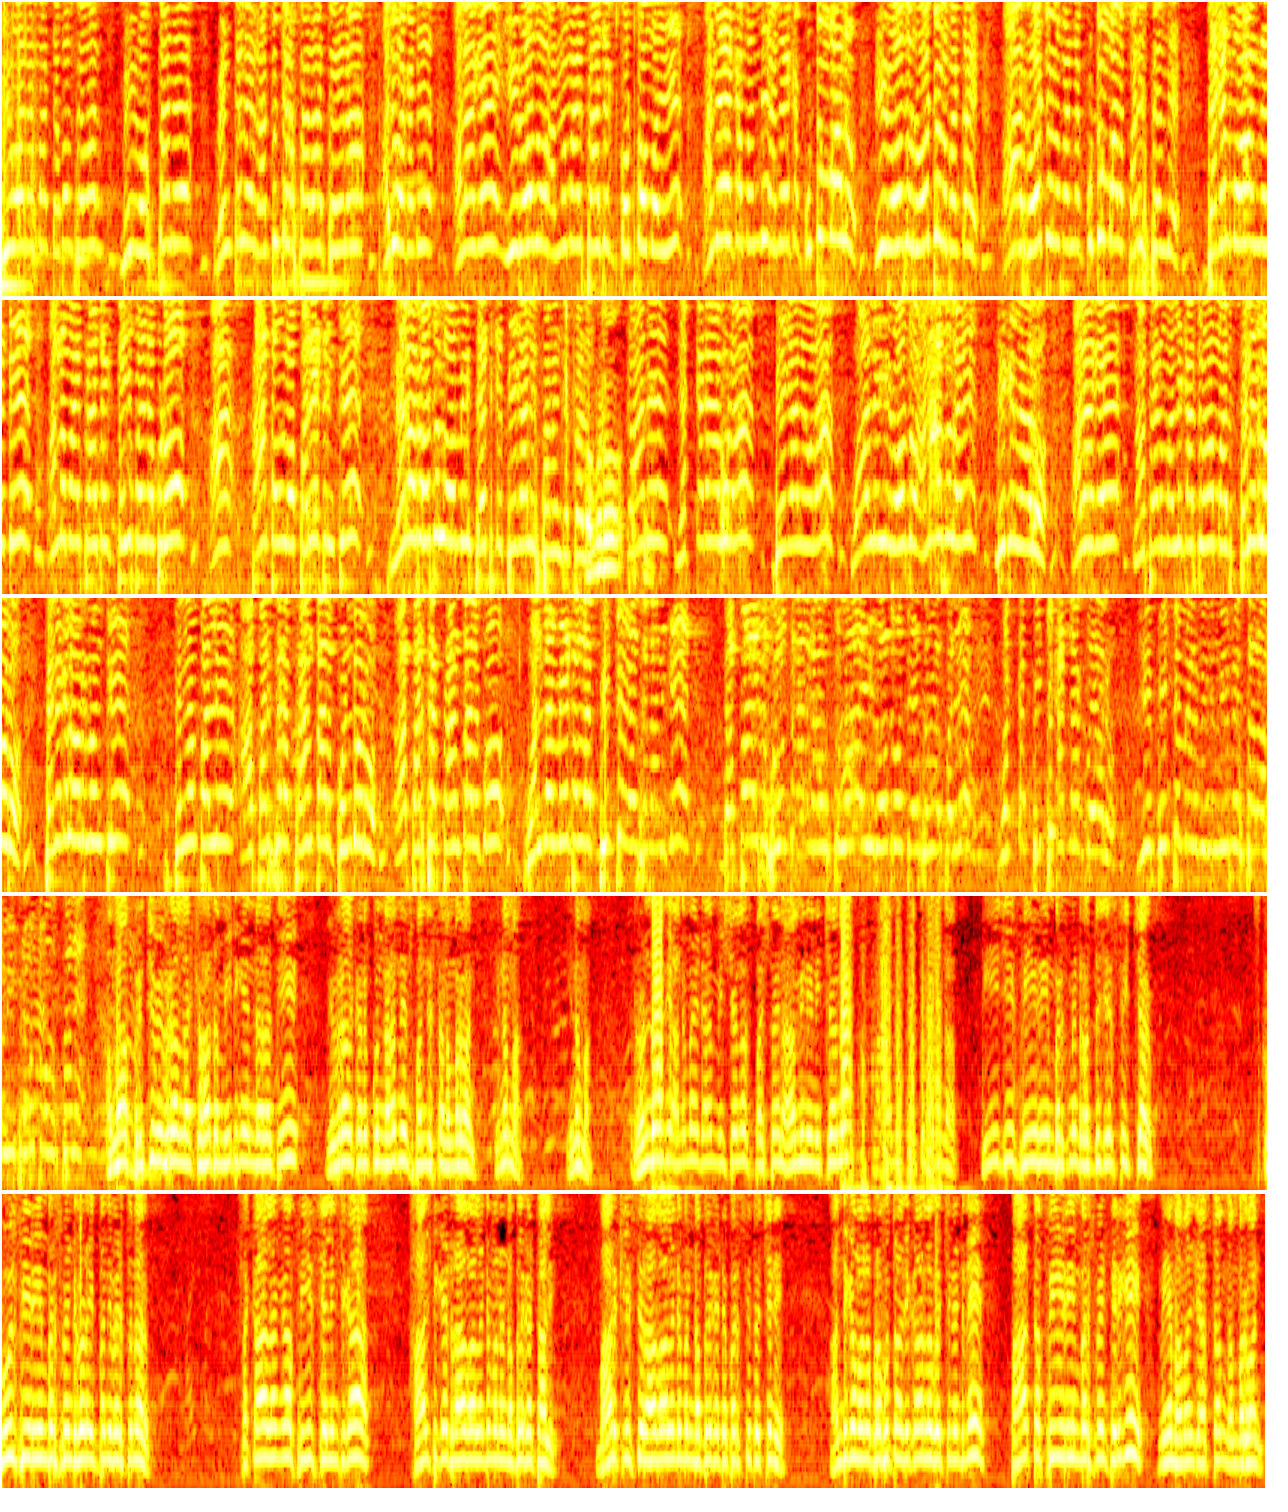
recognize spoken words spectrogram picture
జీవో నెంబర్ డబల్ సెవెన్ మీరు వస్తానే వెంటనే రద్దు చేస్తారా చేయరా? అది ఒకటి. అలాగే ఈ రోజు అన్నమాయ ప్రాజెక్ట్ కొట్టుకోబోయి అనేక మంది అనేక కుటుంబాలు ఈ రోజు రోడ్డును పడ్డాయి. ఆ రోడ్డును పడిన కుటుంబాల పరిస్థితి ఏంది? జగన్మోహన్ రెడ్డి అన్నమాయ ప్రాజెక్ట్ తెగిపోయినప్పుడు ఆ ప్రాంతంలో పర్యటించి నెల రోజుల్లో మీ చేతికి బీగాలు ఇస్తానని చెప్పాడు తమ్ముడు. కానీ ఎక్కడా కూడా బీగాలు ఇవ్వలా వాళ్ళు రోజు అనాథులై మిగిలినారు. అలాగే నా పేరు మల్లికార్జున మాది పెనగలూరు. పెనగలూరు నుంచి తిన్నంపల్లి ఆ పరిసర ప్రాంతాలు కొండూరు. ఆ పరిసర ప్రాంతాలకు వంద మీటర్ల బ్రిడ్జ్ వేసేదానికి డెబ్బై ఐదు సంవత్సరాలుగా వస్తున్నా. ఈ రోజు దేశం ఏర్పడి ఒక్క బ్రిడ్జ్ కట్టలేకపోయారు. ఈ బ్రిడ్జ్ మీరు మీరు నిర్మిస్తారా? మీ ప్రభుత్వం వస్తానే. అమ్మా బ్రిడ్జ్ వివరాలు నాకు తర్వాత మీటింగ్ అయిన తర్వాత వివరాలు కనుక్కున్న తర్వాత నేను స్పందిస్తాను నంబర్ వన్ ఇనమ్మా ఇనమ్మా రెండోది అనుమయ డ్యామ్ విషయంలో స్పష్టమైన హామీ నేను ఇచ్చాను. పీజీ ఫీ రీంబర్స్మెంట్ రద్దు చేస్తూ ఇచ్చారు. స్కూల్ ఫీ రీంబర్స్మెంట్ కూడా ఇబ్బంది పెడుతున్నారు. సకాలంగా ఫీజు చెల్లించగా హాల్ టికెట్ రావాలంటే మనం డబ్బులు కట్టాలి. మార్కులు లిస్ట్ రావాలంటే మనం డబ్బులు కట్టే పరిస్థితి వచ్చింది. అందుకే మన ప్రభుత్వ అధికారంలోకి వచ్చిన వెంటనే పాత ఫీ రీఎంబర్స్మెంట్ తిరిగి మేము అమలు చేస్తాం number one.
